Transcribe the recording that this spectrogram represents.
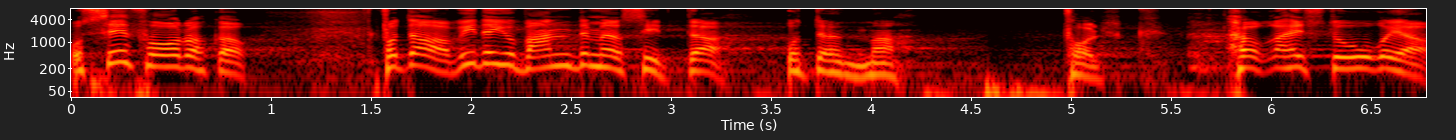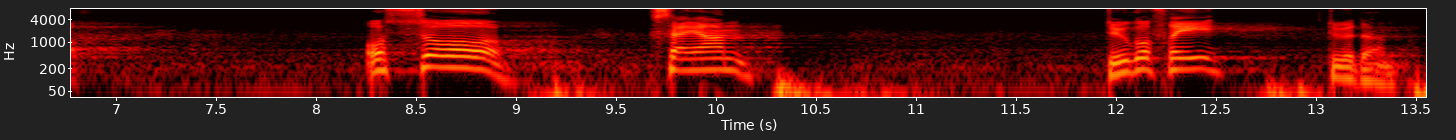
Og se for dere, for David er jo vant med å sitte og dømme folk, høre historier. Og så sier han, 'Du går fri, du er dømt'.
